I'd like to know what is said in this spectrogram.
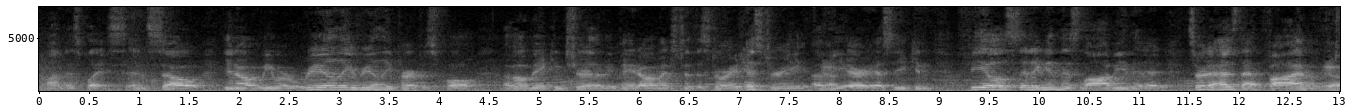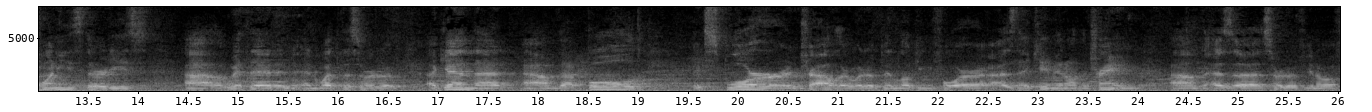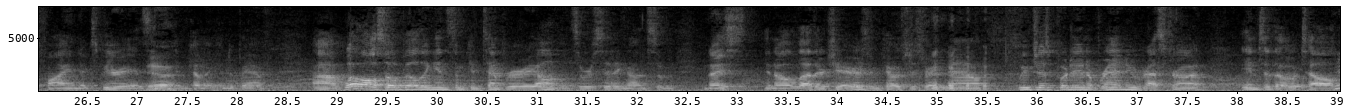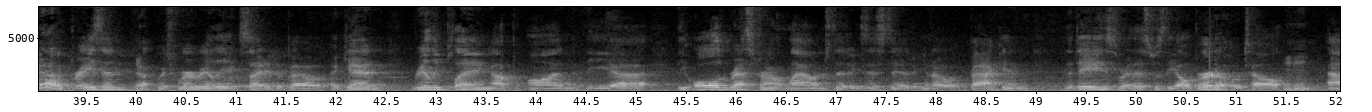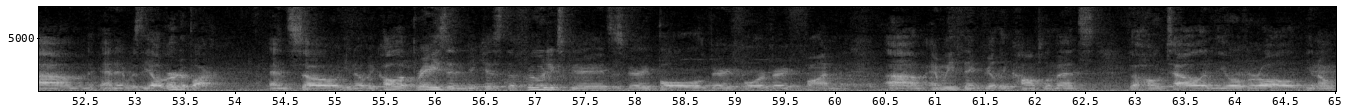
on this place. And so, you know, we were really, really purposeful about making sure that we paid homage to the storied history of yeah. the area. So you can feel sitting in this lobby that it sort of has that vibe of yeah. the 20s, 30s. Uh, with it, and, and what the sort of again that um, that bold explorer and traveler would have been looking for as they came in on the train um, as a sort of you know a fine experience yeah. in, in coming into Banff uh, while also building in some contemporary elements. So we're sitting on some nice you know, leather chairs and couches right now. We've just put in a brand new restaurant into the hotel Yeah. called Brazen, Yeah. which we're really excited about. Again, really playing up on the uh, the old restaurant lounge that existed, you know, back in the days where this was the Alberta Hotel, Mm-hmm. um, and it was the Alberta Bar. And so, you know, we call it brazen because the food experience is very bold, very forward, very fun, um, and we think really complements the hotel and the overall, you know,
